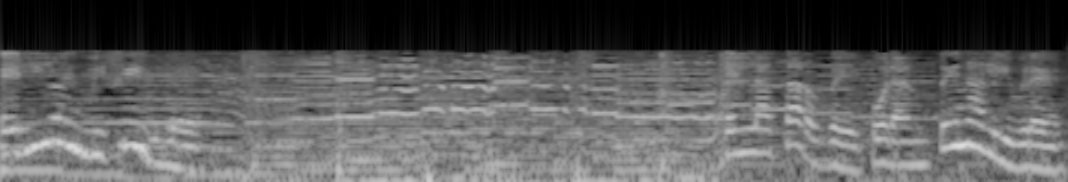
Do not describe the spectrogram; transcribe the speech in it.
El hilo invisible. En la tarde por antena libre.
